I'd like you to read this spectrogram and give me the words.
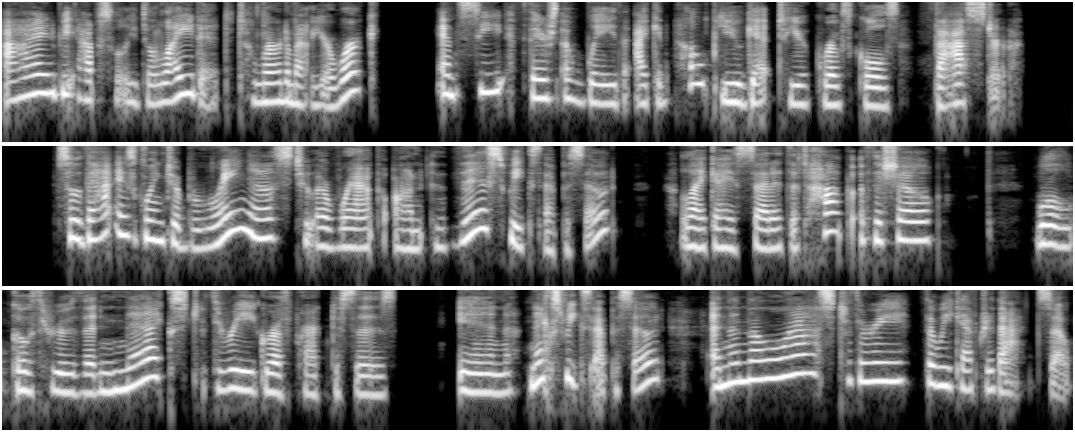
I'd be absolutely delighted to learn about your work and see if there's a way that I can help you get to your growth goals faster. So that is going to bring us to a wrap on this week's episode. Like I said at the top of the show, we'll go through the next three growth practices in next week's episode, and then the last three the week after that. So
